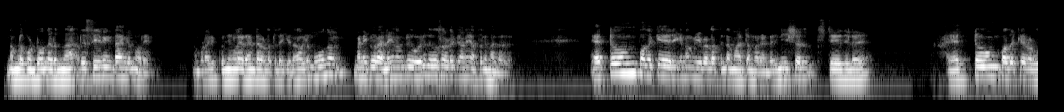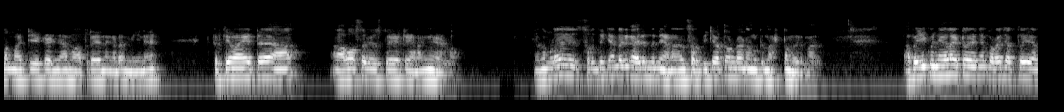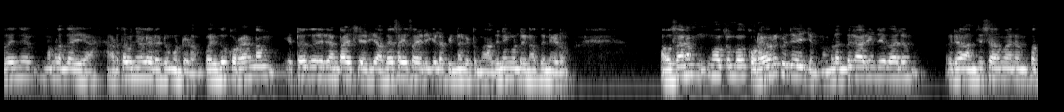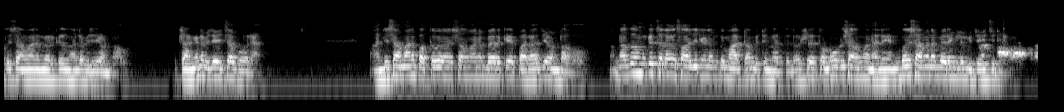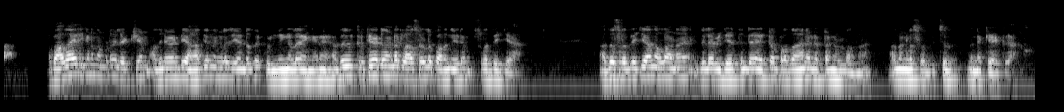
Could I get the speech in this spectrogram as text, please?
നമ്മൾ കൊണ്ടുവന്നിടുന്ന റിസീവിങ് ടാങ്ക് എന്ന് പറയും. നമ്മുടെ കുഞ്ഞുങ്ങളെ ഇടേണ്ട വെള്ളത്തിലേക്ക് ഇടുക ഒരു മൂന്ന് മണിക്കൂർ അല്ലെങ്കിൽ നമുക്ക് ഒരു ദിവസം എടുക്കുകയാണെങ്കിൽ അത്രയും നല്ലത്. ഏറ്റവും പതുക്കെ ആയിരിക്കണം ഈ വെള്ളത്തിന്റെ മാറ്റം വരേണ്ടത്. ഇനീഷ്യൽ സ്റ്റേജിൽ ഏറ്റവും പതുക്കെ വെള്ളം മാറ്റി കഴിഞ്ഞാൽ മാത്രമേ നിങ്ങളുടെ മീന് കൃത്യമായിട്ട് ആ ആവാസ വ്യവസ്ഥയായിട്ട് ഇണങ്ങുകയുള്ളൂ. നമ്മൾ ശ്രദ്ധിക്കേണ്ട ഒരു കാര്യം തന്നെയാണ്. അത് ശ്രദ്ധിക്കാത്തതുകൊണ്ടാണ് നമുക്ക് നഷ്ടം വരുന്നത്. അപ്പോൾ ഈ കുഞ്ഞുങ്ങളെ ഇട്ട് കഴിഞ്ഞാൽ കുറേ ചത്ത് അത് കഴിഞ്ഞ് നമ്മൾ എന്താ ചെയ്യുക അടുത്ത കുഞ്ഞുങ്ങളെ എടുക്കും കൊണ്ടിടും അപ്പോൾ ഇത് കുറേ എണ്ണം ഇട്ടത് രണ്ടാഴ്ച ആയിരിക്കും അതേ സൈസ് ആയിരിക്കില്ല പിന്നെ കിട്ടുന്നത്. അതിനെയും കൊണ്ട് ഇതിനകത്ത് തന്നെ ഇടും. അവസാനം നോക്കുമ്പോൾ കുറേ പേർക്ക് വിജയിക്കും. നമ്മൾ എന്ത് കാര്യം ചെയ്താലും ഒരു അഞ്ച് ശതമാനം പത്ത് ശതമാനം പേർക്ക് നല്ല വിജയം ഉണ്ടാവും. പക്ഷെ അങ്ങനെ വിജയിച്ചാൽ പോരാ. അഞ്ച് ശതമാനം പത്ത് ശതമാനം പേർക്ക് പരാജയം ഉണ്ടാവോ? അത് നമുക്ക് ചില സാഹചര്യങ്ങൾ നമുക്ക് മാറ്റാൻ പറ്റുന്ന തരത്തില്ല. പക്ഷെ തൊണ്ണൂറ് ശതമാനം അല്ലെങ്കിൽ എൺപത് ശതമാനം പേരെങ്കിലും വിജയിച്ചിരിക്കണം അപ്പോൾ അതായിരിക്കണം നമ്മുടെ ലക്ഷ്യം. അതിനുവേണ്ടി ആദ്യം നിങ്ങൾ ചെയ്യേണ്ടത് കുഞ്ഞുങ്ങളെ എങ്ങനെ അത് കൃത്യമായിട്ട് നമ്മുടെ ക്ലാസ്സുകളിൽ പറഞ്ഞു തരും ശ്രദ്ധിക്കുക. അത് ശ്രദ്ധിക്കുക എന്നുള്ളതാണ് ഇതിലെ വിജയത്തിന്റെ ഏറ്റവും പ്രധാന ഘട്ടങ്ങളിലൊന്ന്. അത് നിങ്ങൾ ശ്രദ്ധിച്ച് തന്നെ കേൾക്കുക.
